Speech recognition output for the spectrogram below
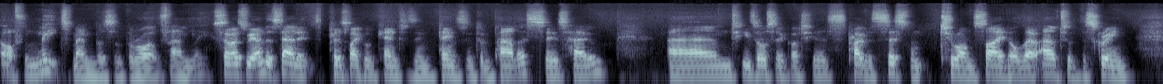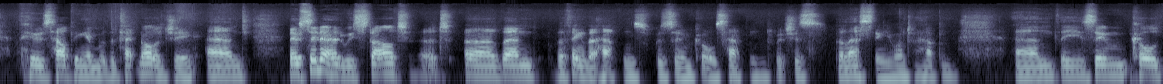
often meet members of the royal family. So, as we understand it, Prince Michael Kent is in Kensington Palace, his home. And he's also got his private assistant, two on side, although out of the screen, who's helping him with the technology. And no sooner had we started uh, than the thing that happens with Zoom calls happened, which is the last thing you want to happen. And the Zoom call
